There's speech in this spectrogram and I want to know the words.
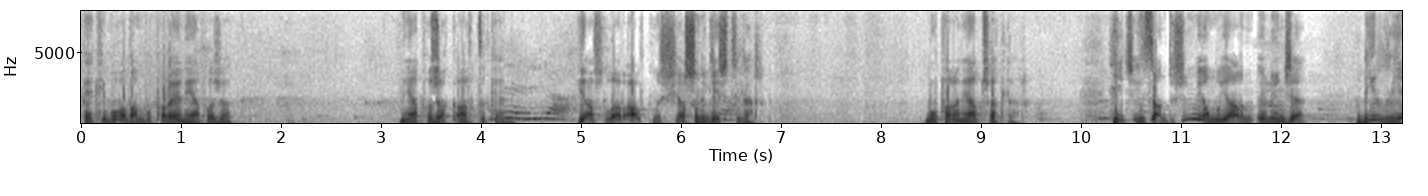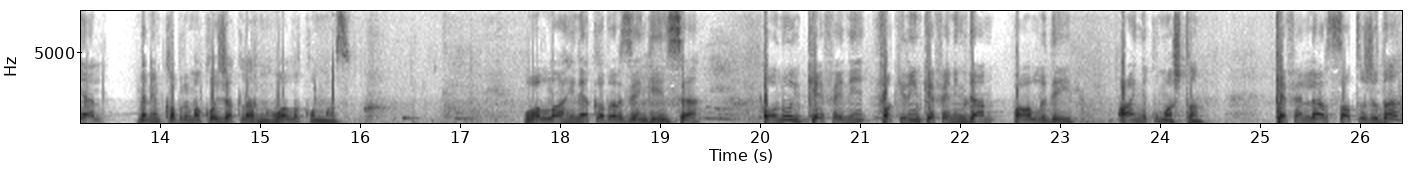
Peki bu adam bu paraya ne yapacak? Ne yapacak artık yani? Yaşlılar 60 yaşını geçtiler. Bu para ne yapacaklar? Hiç insan düşünmüyor mu yarın ölünce bir riyal benim kabrime koyacaklar mı? Vallahi konmaz. Vallahi ne kadar zenginse onun kefeni fakirin kefeninden pahalı değil. Aynı kumaştan. Kefenler satıcıda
